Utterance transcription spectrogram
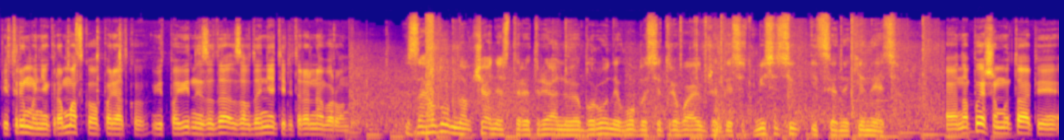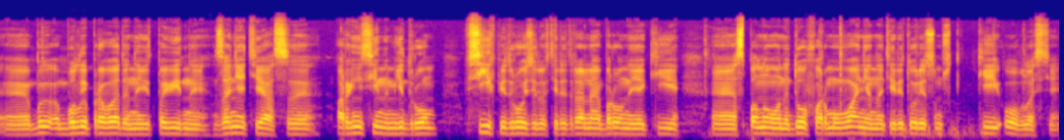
підтримання громадського порядку, відповідне зада- завдання територіальної оборони. Загалом навчання з територіальної оборони в області тривають вже 10 місяців, і це не кінець. Е, На першому етапі е, були проведені відповідні заняття з організаційним ядром всіх підрозділів територіальної оборони, які е, сплановані до формування на території Сумської області.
